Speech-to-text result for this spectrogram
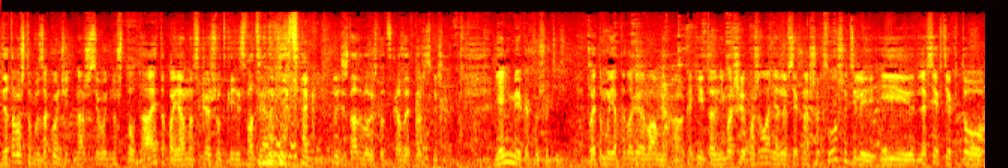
для того, чтобы закончить наш сегодня, ну что, да, это баяновская шутка, не смотри на меня так. Ну, не ж надо было что-то сказать, тоже смешно. Я не умею, как вы шутить. Поэтому я предлагаю вам э, какие-то небольшие пожелания для всех наших слушателей и для всех тех, кто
